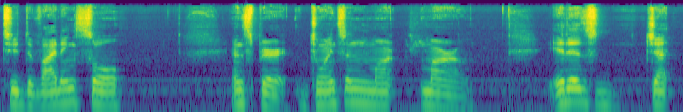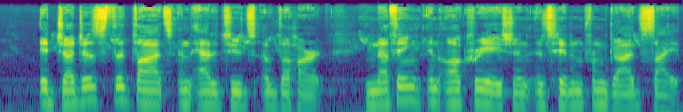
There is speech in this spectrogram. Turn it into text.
to dividing soul and spirit, joints and mar- marrow. It is ju- it judges the thoughts and attitudes of the heart. Nothing in all creation is hidden from God's sight.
